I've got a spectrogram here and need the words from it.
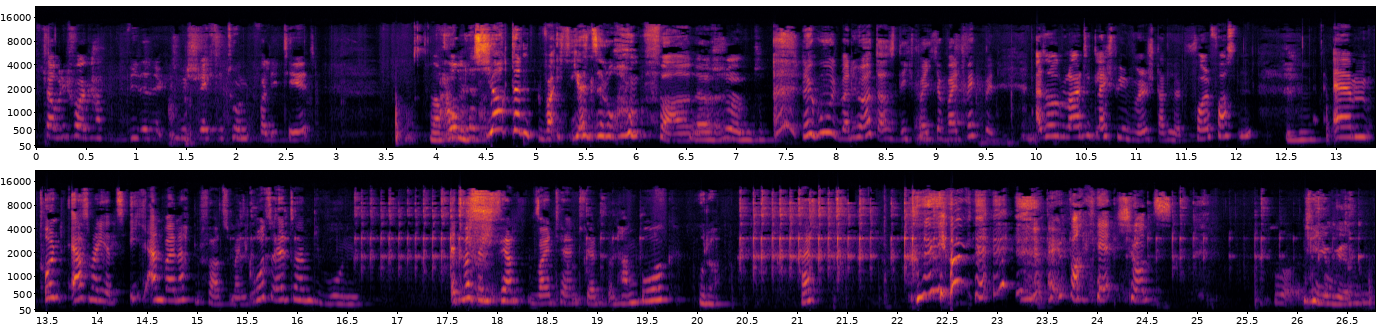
Ich glaube, die Folge hat wieder eine übel schlechte Tonqualität. Warum? Das juckt dann, weil ich die ganze Zeit rumfahre. Das stimmt. Na gut, man hört das nicht, weil ich ja weit weg bin. Also Leute, gleich spielen wir Stadtland Vollpfosten. Mhm. Ähm, und erstmal jetzt, ich an Weihnachten fahre zu meinen Großeltern, die wohnen etwas entfernt, weiter entfernt von Hamburg. Oder? Was? Junge, einfach Headshots. Junge.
